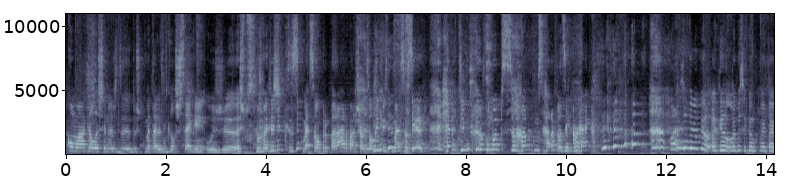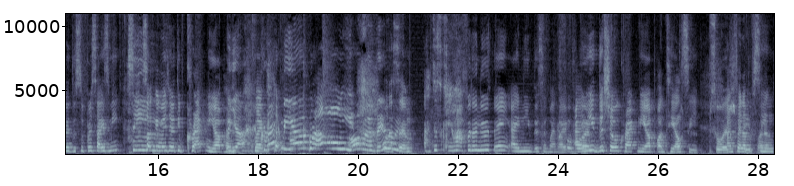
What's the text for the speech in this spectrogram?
como há aquelas cenas de- dos documentários em que eles seguem os, eh, as pessoas que se começam a preparar para os Jogos Olímpicos e começam a ser. Era tipo uma pessoa a começar a fazer crack. Estás a ver aquele, aquele, lembras aquele comentário do Super Size Me? Sim. Só que em vez de tipo crack me up, honey. Yeah. Like, Crack me up. Oh. Oh meu Deus! Listen, I just came up with a new thing. I need this in my life. I need the show Crack Me Up on TLC. Pessoas. I'm fed up of seeing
